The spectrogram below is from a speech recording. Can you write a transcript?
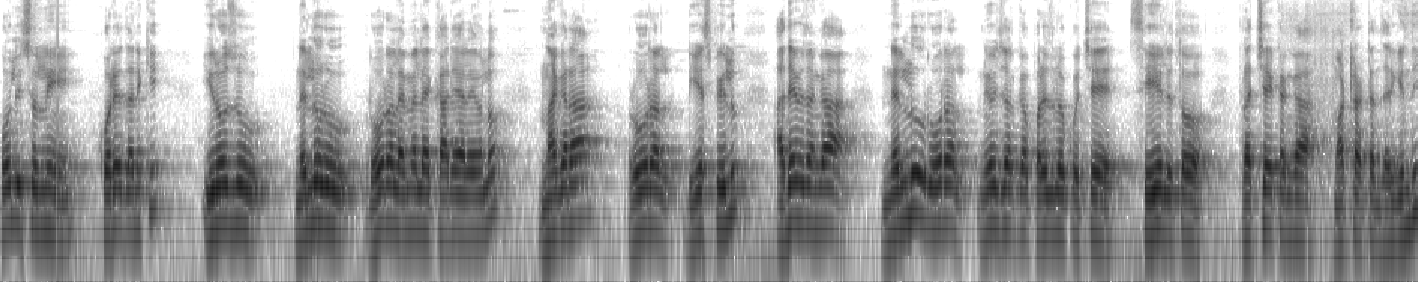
పోలీసుల్ని కోరేదానికి ఈరోజు నెల్లూరు రూరల్ ఎమ్మెల్యే కార్యాలయంలో నగర రూరల్ డిఎస్పీలు అదేవిధంగా నెల్లూరు రూరల్ నియోజకవర్గ పరిధిలోకి వచ్చే సీఏలతో ప్రత్యేకంగా మాట్లాడటం జరిగింది.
